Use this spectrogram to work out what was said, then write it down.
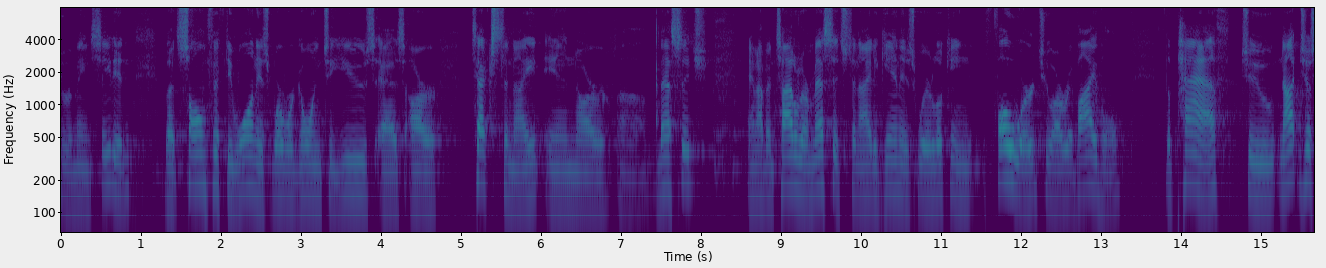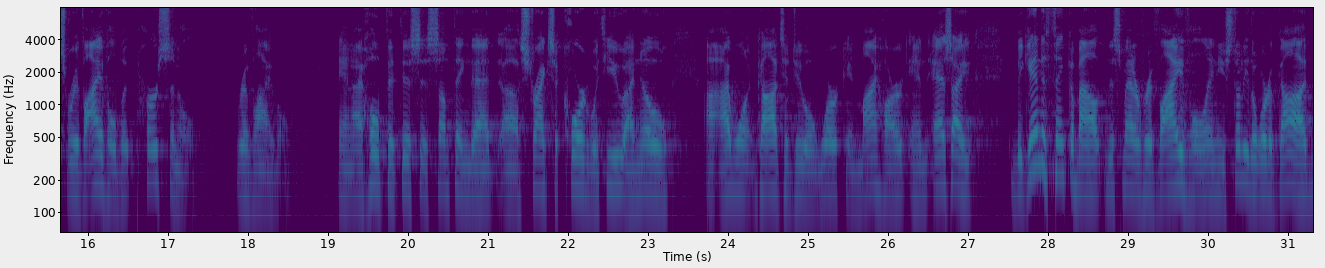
you remain seated. But Psalm 51 is where we're going to use as our text tonight in our uh, message. And I've entitled our message tonight again as we're looking forward to our revival, the path to not just revival, but personal revival. And I hope that this is something that uh, strikes a chord with you. I know I want God to do a work in my heart. And as I begin to think about this matter of revival and you study the Word of God,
